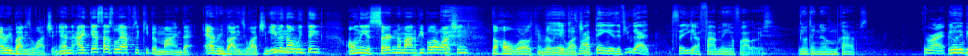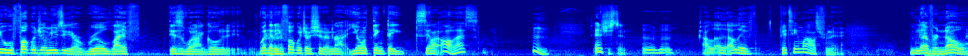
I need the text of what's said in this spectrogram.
everybody's watching, and I guess that's what we have to keep in mind that everybody's watching, even though we mm-hmm. think only a certain amount of people are watching, the whole world can really Yeah, be watching. my thing is, if you got, say, you got five million followers, you don't think none of them cops? Right. You don't think people who fuck with your music are real life? This is what I go to, whether they fuck with your shit or not. You don't think they say like, oh, that's, hmm, interesting. Mm-hmm. I, I live 15 miles from there. You never know.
